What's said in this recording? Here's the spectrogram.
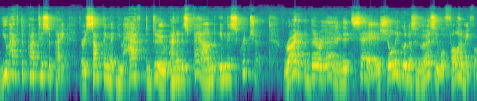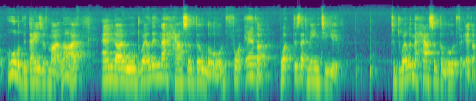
You have to participate. There is something that you have to do, and it is found in this scripture. Right at the very end, it says, Surely goodness and mercy will follow me for all of the days of my life, and I will dwell in the house of the Lord forever. What does that mean to you? To dwell in the house of the Lord forever.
